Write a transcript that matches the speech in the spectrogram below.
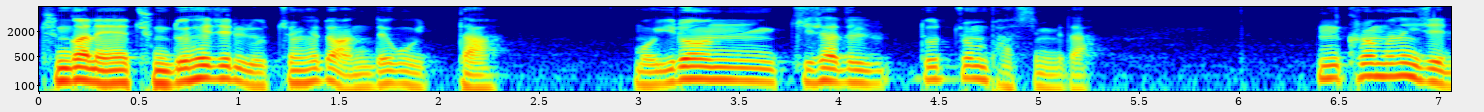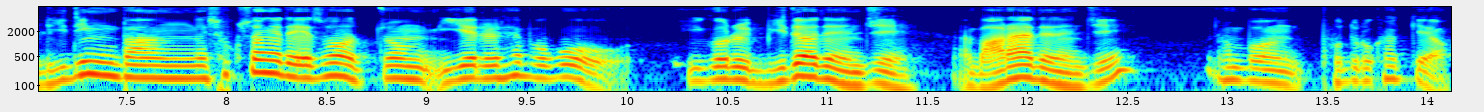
중간에 중도 해지를 요청해도 안 되고 있다. 뭐 이런 기사들도 좀 봤습니다. 음 그러면은 이제 리딩방의 속성에 대해서 좀 이해를 해보고 이거를 믿어야 되는지 말아야 되는지 한번 보도록 할게요.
